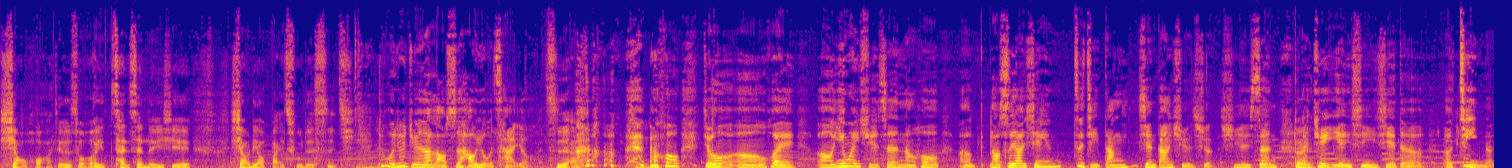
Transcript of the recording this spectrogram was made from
笑话，就是说哎产生了一些笑料百出的事情。对，我就觉得老师好有才哦。是啊。然后就嗯会呃因为学生，然后呃老师要先自己当先当学生学生来去研习一些的呃技能。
